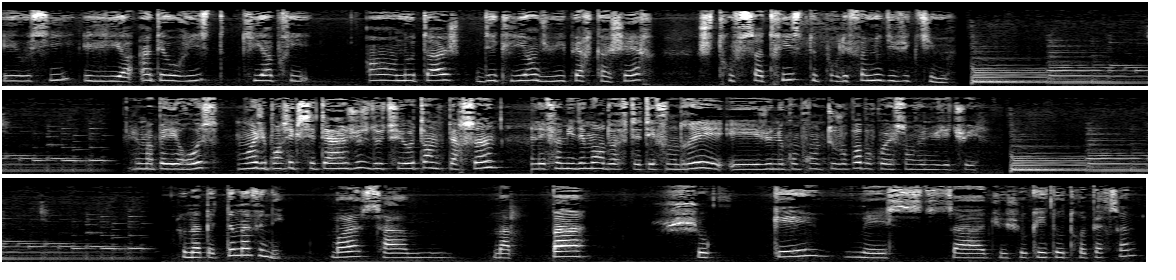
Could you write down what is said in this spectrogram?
et aussi il y a un terroriste qui a pris en otage des clients du hypercacher. Je trouve ça triste pour les familles des victimes. M'appelle Eros. Moi, j'ai pensé que c'était injuste de tuer autant de personnes. Les familles des morts doivent être effondrées et je ne comprends toujours pas pourquoi elles sont venues les tuer. Je m'appelle Thomas Venet. Moi, ça m'a pas choqué, mais ça a dû choquer d'autres personnes.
